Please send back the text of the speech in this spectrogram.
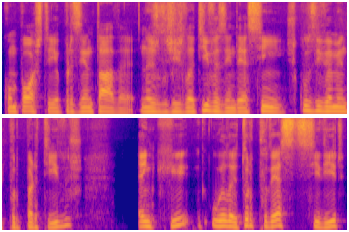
composta e apresentada nas legislativas, ainda é assim, exclusivamente por partidos, em que o eleitor pudesse decidir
